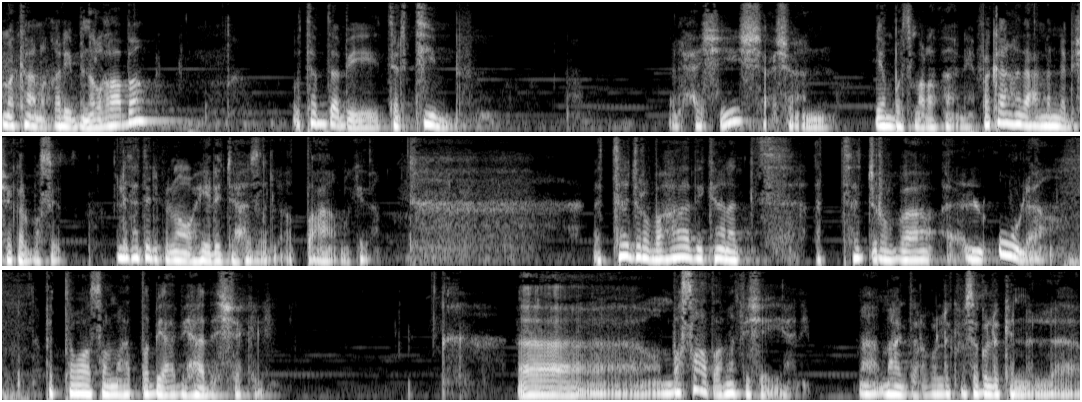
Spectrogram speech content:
مكان قريب من الغابة وتبدأ بترتيب الحشيش عشان ينبت مرة ثانية. فكان هذا عملنا بشكل بسيط. اللي تدري في الماء هي اللي تجهز الطعام وكذا. التجربة هذه كانت التجربة الأولى في التواصل مع الطبيعة بهذا الشكل. آه ببساطة ما في شيء يعني. ما, ما أقدر أقول لك بس أقول لك أن ال-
